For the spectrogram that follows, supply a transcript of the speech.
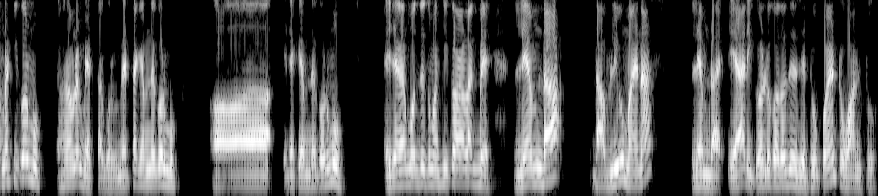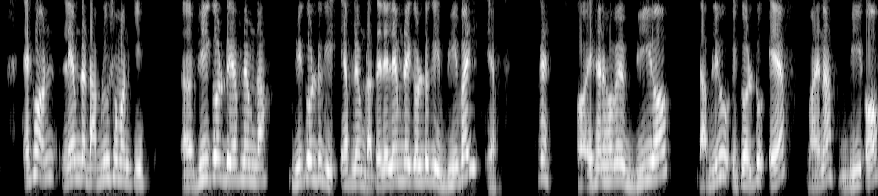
আমরা কি করব? এখন আমরা ম্যাথটা করব। ম্যাথটা কেমনে করব? এটা কেমনে করব? এই জায়গার মধ্যে তোমার কি করা লাগবে? Lambda W minus lambda air equal to কত দিয়েছে? টু পয়েন্ট ওয়ান টু এখন লেমডা ডাব্লিউ সমান কি? V equal to F lambda V equal to কি? এফ লেমডা তাহলে লেমডা ইকুয়াল টু কি? ভি বাই এফ ওকে তো এখানে হবে V of two F minus V of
